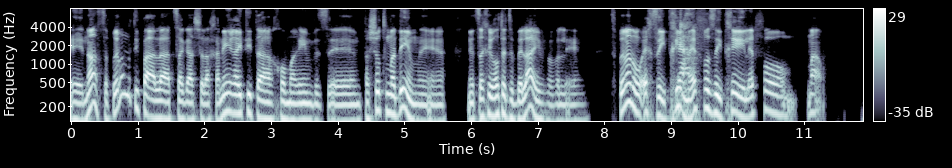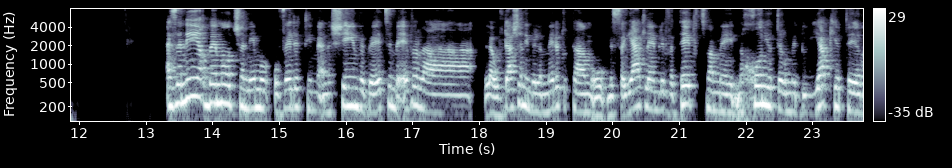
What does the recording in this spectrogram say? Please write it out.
אה, נועה, ספרי לנו טיפה על ההצגה שלך. אני ראיתי את החומרים וזה פשוט מדהים. אה, אני צריך לראות את זה ב live, אבל אה, ספרי לנו איך זה התחיל, מאיפה זה התחיל, איפה, מה. אז אני הרבה מאוד שנים עובדת עם אנשים ובעצם מעבר לעובדה שאני מלמדת אותם או מסייעת להם לבטא את עצמם נכון יותר, מדויק יותר,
